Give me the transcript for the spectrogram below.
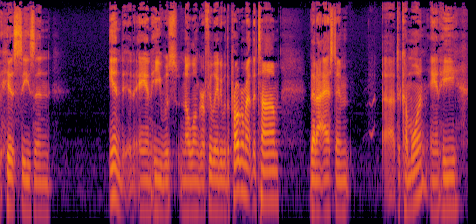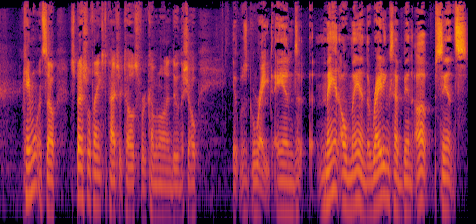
his season ended, and he was no longer affiliated with the program at the time that I asked him uh, to come on, and he came on. So special thanks to Patrick Towles for coming on and doing the show. It was great, and uh, man, oh man, the ratings have been up since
